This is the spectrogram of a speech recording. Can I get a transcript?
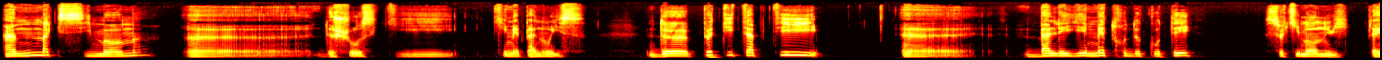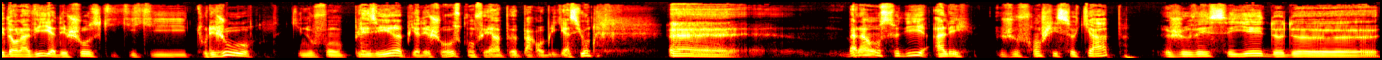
un maximum euh, de choses qui, qui m'épanouissent, de petit à petit euh, balayer, mettre de côté ce qui m'ennuie. Vous savez, dans la vie, il y a des choses qui, qui, tous les jours, qui nous font plaisir, et puis il y a des choses qu'on fait un peu par obligation. Euh, ben là, on se dit, allez, je franchis ce cap, je vais essayer de, de,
